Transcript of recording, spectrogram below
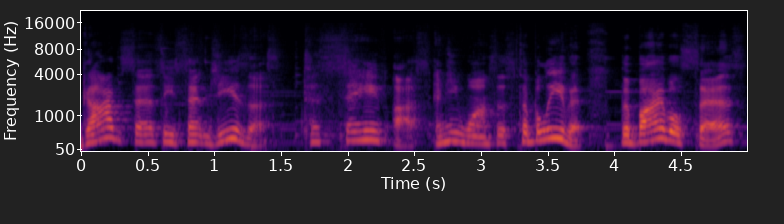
God says He sent Jesus to save us, and He wants us to believe it. The Bible says,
